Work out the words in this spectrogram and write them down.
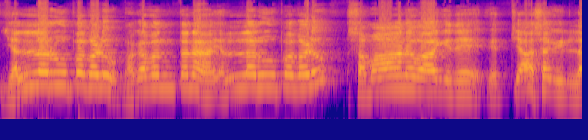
ಎಲ್ಲ ರೂಪಗಳು, ಭಗವಂತನ ಎಲ್ಲ ರೂಪಗಳು ಸಮಾನವಾಗಿದೆ, ವ್ಯತ್ಯಾಸವಿಲ್ಲ.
